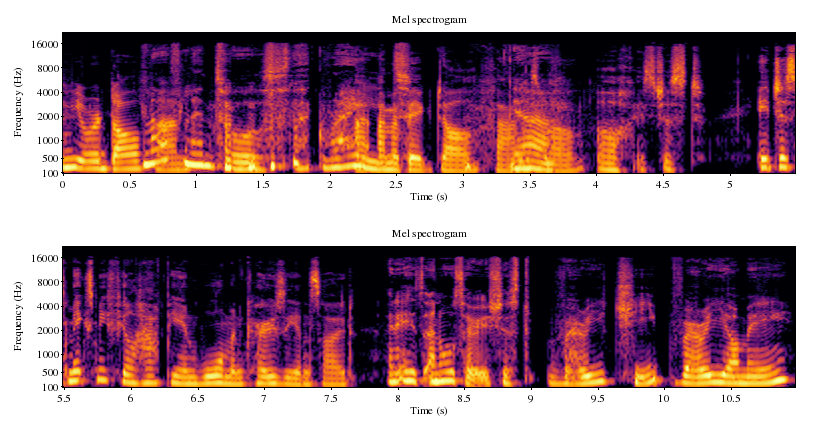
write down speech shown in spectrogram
you're a dal Love fan. lentils. They're great. I, I'm a big dal fan Yeah. as well. Oh, it's just it just makes me feel happy and warm and cozy inside. And it is, and also it's just very cheap, very yummy,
